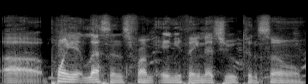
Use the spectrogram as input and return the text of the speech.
uh, poignant lessons from anything that you consume.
